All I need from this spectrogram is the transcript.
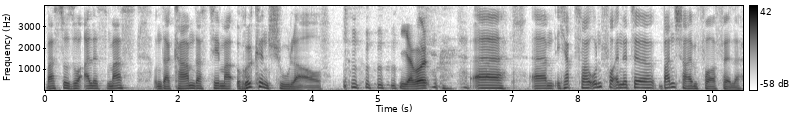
was du so alles machst. Und da kam das Thema Rückenschule auf. Jawohl. Äh, ähm, ich habe zwei unvollendete Bandscheibenvorfälle.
